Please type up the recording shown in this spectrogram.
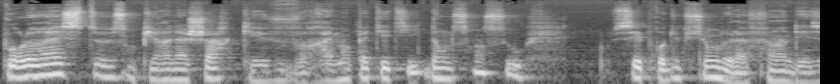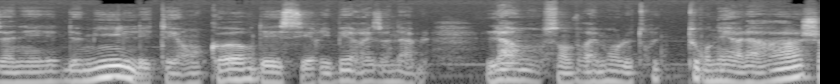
Pour le reste, son Piranha Shark est vraiment pathétique dans le sens où ses productions de la fin des années 2000 étaient encore des séries B raisonnables. Là, on sent vraiment le truc tourner à l'arrache,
